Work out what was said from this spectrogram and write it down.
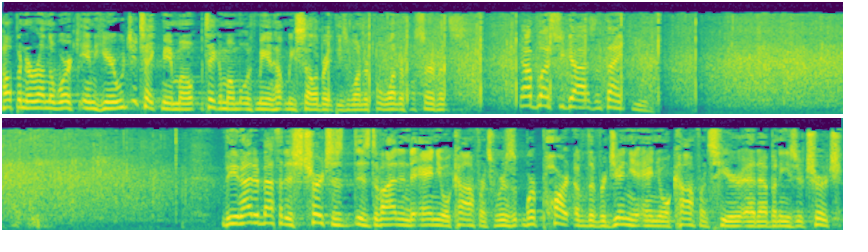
helping to run the work in here. Would you take me a moment, take a moment with me and help me celebrate these wonderful, wonderful servants? God bless you guys and thank you. The United Methodist Church is, is, divided into annual conference. We're, we're, part of the Virginia annual conference here at Ebenezer Church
